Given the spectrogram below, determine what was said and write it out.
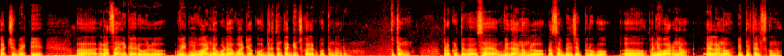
ఖర్చు పెట్టి రసాయనిక ఎరువులు వీటిని వాడినా కూడా వాటి యొక్క ఉధృతిని తగ్గించుకోలేకపోతున్నారు. ప్రస్తుతం ప్రకృతి వ్యవసాయ విధానంలో రసం పీల్చే పురుగు నివారణ ఎలానో ఇప్పుడు తెలుసుకుందాం.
